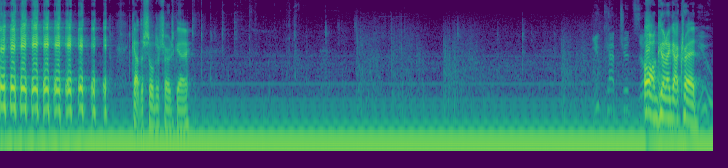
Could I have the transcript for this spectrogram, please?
Got the shoulder charge guy. You captured zone Oh, good, I got cred. You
